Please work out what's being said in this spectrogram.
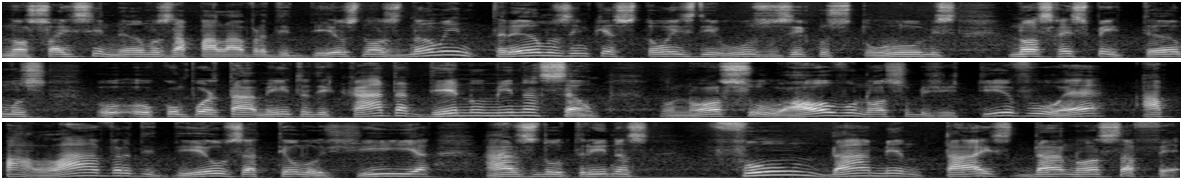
Nós só ensinamos a palavra de Deus, nós não entramos em questões de usos e costumes, nós respeitamos o, o comportamento de cada denominação. O nosso alvo, o nosso objetivo é a palavra de Deus, a teologia, as doutrinas fundamentais da nossa fé.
